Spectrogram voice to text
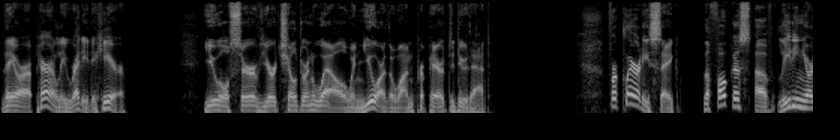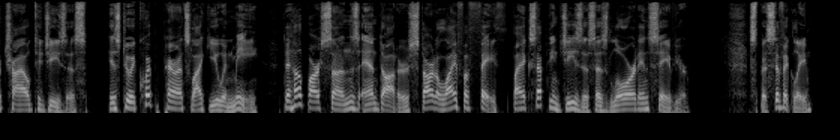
they are apparently ready to hear. You will serve your children well when you are the one prepared to do that. For clarity's sake, the focus of leading your child to Jesus is to equip parents like you and me to help our sons and daughters start a life of faith by accepting Jesus as Lord and Savior. Specifically,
